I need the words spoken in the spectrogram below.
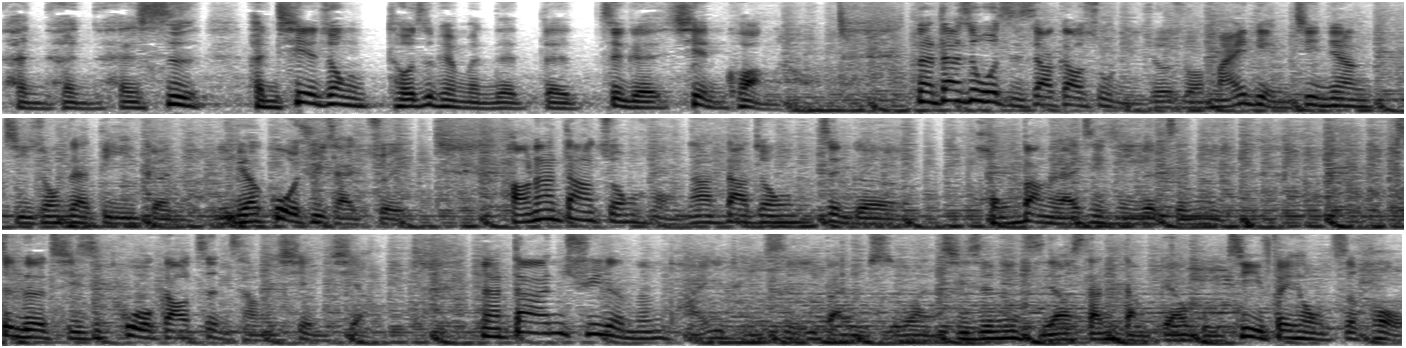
很很很是很切中投资朋友们的的这个现况啊。那但是我只是要告诉你，就是说买点尽量集中在第一根啊，你不要过去才追。好，那大中吼，那大中这个红棒来进行一个整理，这个其实过高正常的现象。那大安区的门牌一瓶是一百五十万，其实你只要三档标股，继飞鸿之后，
